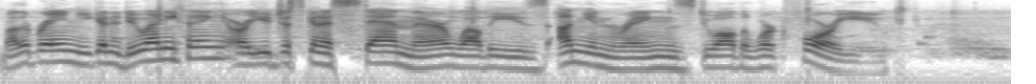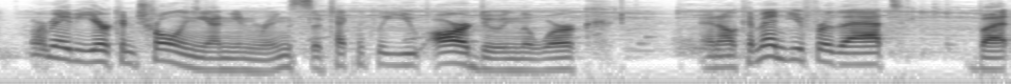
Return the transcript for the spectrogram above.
Mother Brain, you gonna do anything, or are you just gonna stand there while these onion rings do all the work for you? Or maybe you're controlling the onion rings, so technically you are doing the work. And I'll commend you for that, but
